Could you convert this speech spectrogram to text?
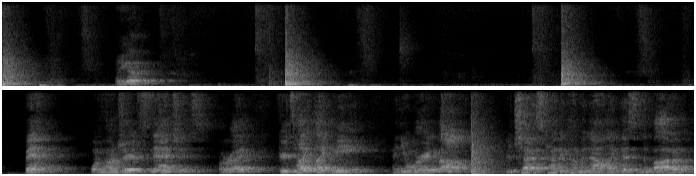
There you go. Bam, 100 snatches, all right? If you're tight like me and you're worried about your chest kind of coming down like this at the bottom,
